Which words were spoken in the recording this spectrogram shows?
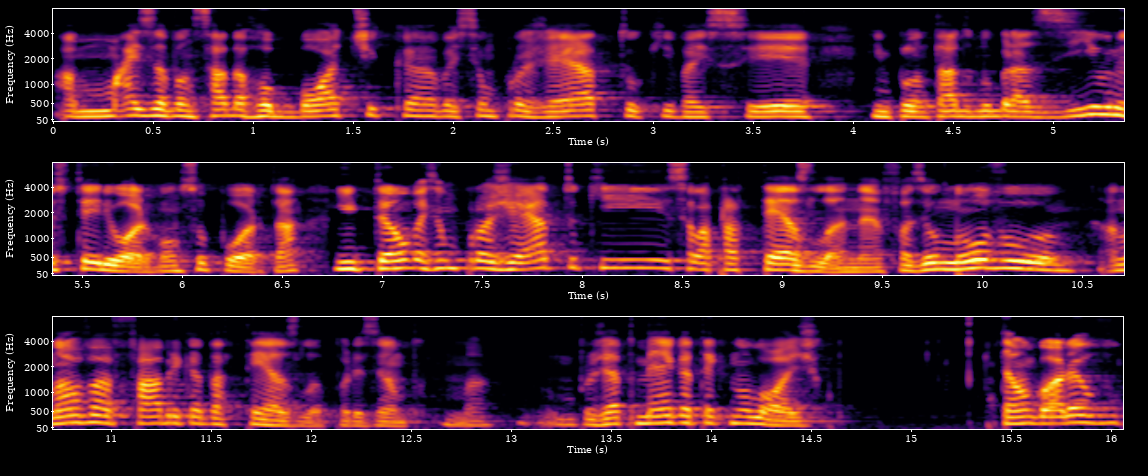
a mais avançada robótica, vai ser um projeto que vai ser implantado no Brasil e no exterior, vamos supor, tá? Então vai ser um projeto que, sei lá, para Tesla, né? Fazer um novo, a nova fábrica da Tesla, por exemplo, uma, um projeto mega tecnológico. Então agora eu,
